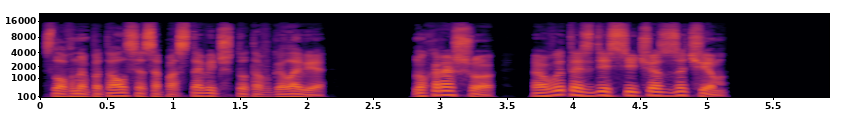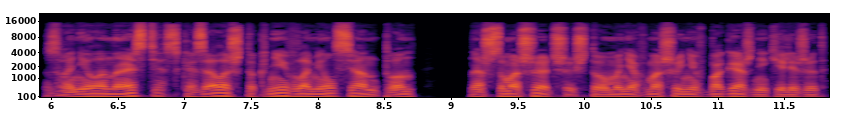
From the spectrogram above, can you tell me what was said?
словно пытался сопоставить что-то в голове. «Ну хорошо, а вы-то здесь сейчас зачем?» Звонила Настя, сказала, что к ней вломился Антон, наш сумасшедший, что у меня в машине в багажнике лежит.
